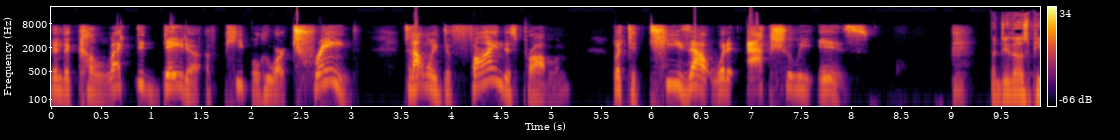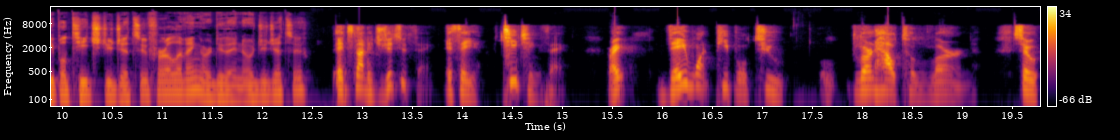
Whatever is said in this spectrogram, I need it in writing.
than the collected data of people who are trained to not only define this problem, but to tease out what it actually is. but do those people teach jujitsu for a living, or do they know jujitsu? It's not a jiu-jitsu thing. It's a teaching thing, right? They want people to learn how to learn. So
